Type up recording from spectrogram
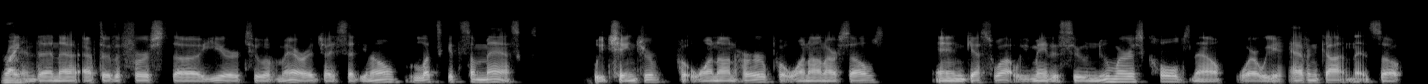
Right. And then uh, after the first uh, year or two of marriage, I said, you know, let's get some masks. We changed her, put one on her, put one on ourselves. And guess what? We've made it through numerous colds now where we haven't gotten it. So,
